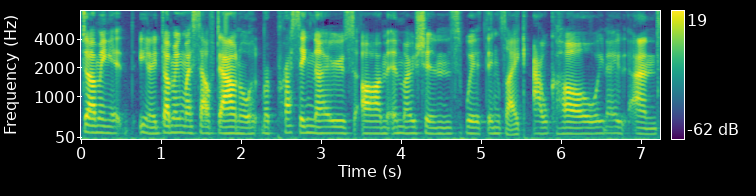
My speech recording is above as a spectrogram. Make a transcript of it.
dumbing it, you know, dumbing myself down or repressing those um, emotions with things like alcohol, you know, and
